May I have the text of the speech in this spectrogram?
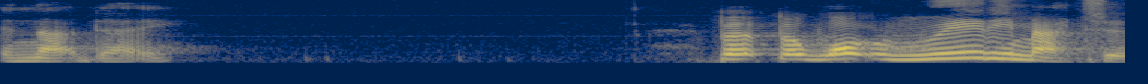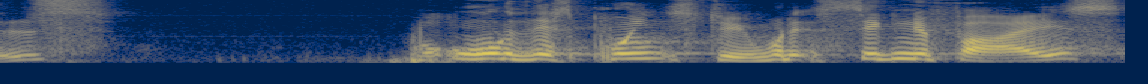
in that day. But, but what really matters, what all of this points to, what it signifies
